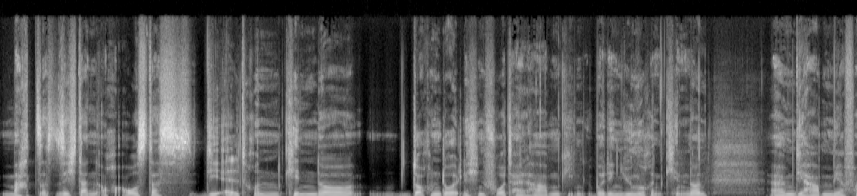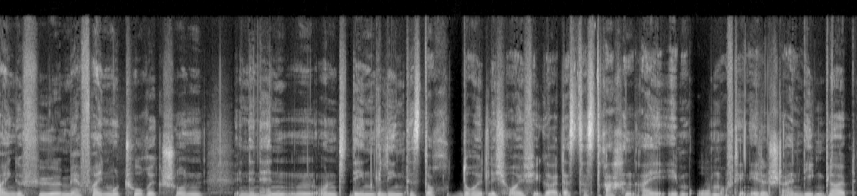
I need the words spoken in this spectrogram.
macht es sich dann auch aus, dass die älteren Kinder doch einen deutlichen Vorteil haben gegenüber den jüngeren Kindern. Ähm, die haben mehr Feingefühl, mehr Feinmotorik schon in den Händen und denen gelingt es doch deutlich häufiger, dass das Drachenei eben oben auf den Edelsteinen liegen bleibt.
